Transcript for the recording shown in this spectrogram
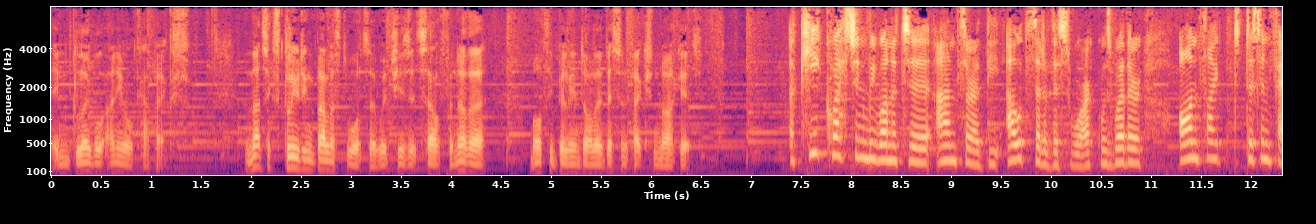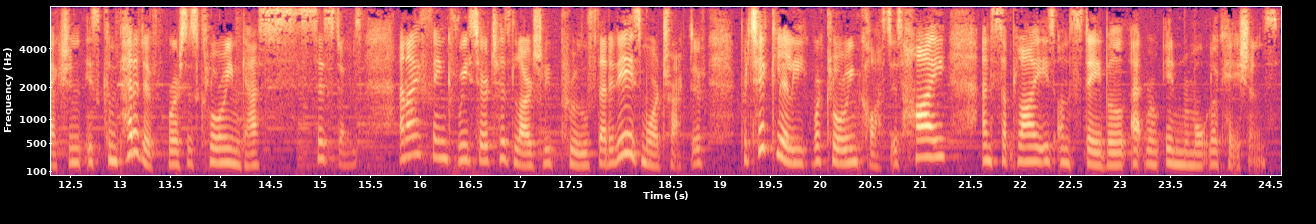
in global annual capex. And that's excluding ballast water, which is itself another multi billion dollar disinfection market a key question we wanted to answer at the outset of this work was whether on site disinfection is competitive versus chlorine gas systems. And I think research has largely proved that it is more attractive, particularly where chlorine cost is high and supply is unstable at, in remote locations.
